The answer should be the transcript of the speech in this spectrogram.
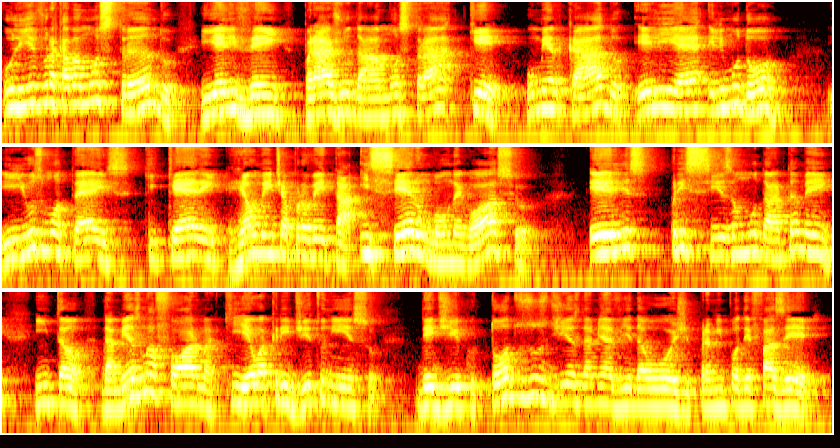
O livro acaba mostrando e ele vem para ajudar a mostrar que o mercado ele é ele mudou e os motéis que querem realmente aproveitar e ser um bom negócio, eles precisam mudar também. Então, da mesma forma que eu acredito nisso, dedico todos os dias da minha vida hoje para mim poder fazer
